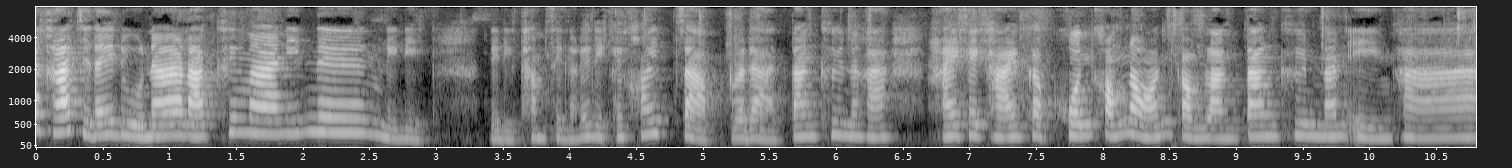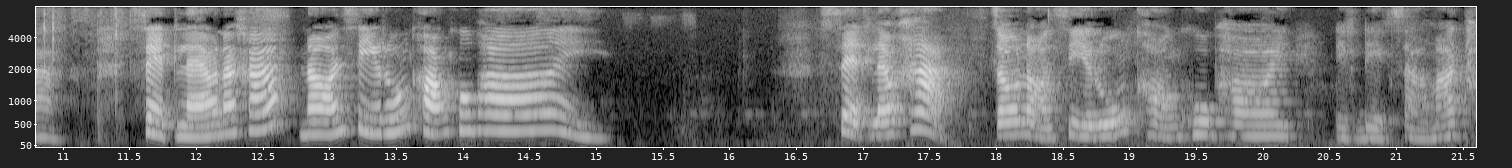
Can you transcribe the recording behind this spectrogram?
นะคะ จะได้ดูน่ารักขึ้นมานิดนึงเด็กๆเด็กๆทำเสร็จแล้วเด็กๆค่อย ๆ จับกระดาษตั้งขึ้นนะคะ ให้คล้ายๆ กับขนของหนอนกำลังตั้งขึ้นนั่นเองค่ะ เสร็จแล้วนะคะหนอนสีรุ้งของครูพลอยเสร็จแล้วค่ะ เจ้าหนอนสีรุ้งของครูพลอย เด็กๆสามารถท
